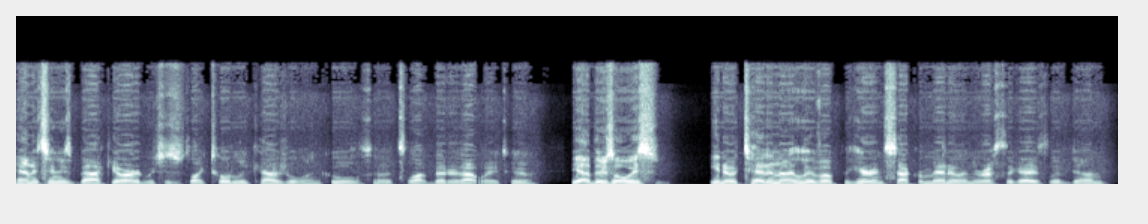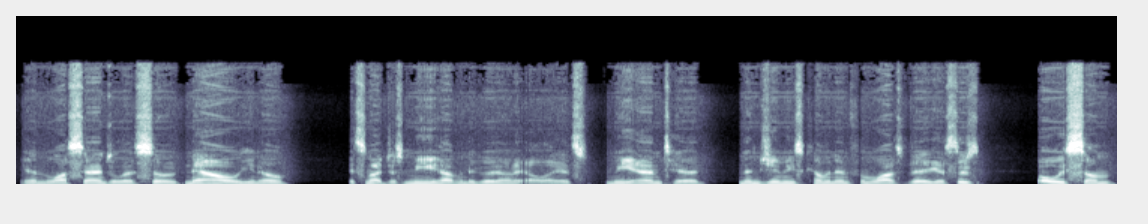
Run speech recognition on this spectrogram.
and it's in his backyard, which is like totally casual and cool. So it's a lot better that way too. Yeah, there's always, you know, Ted and I live up here in Sacramento, and the rest of the guys live down in Los Angeles. So now, you know, it's not just me having to go down to LA. It's me and Ted, and then Jimmy's coming in from Las Vegas. There's always some.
